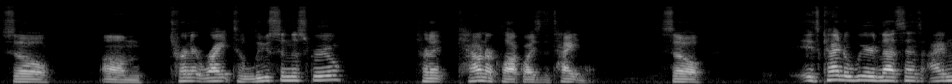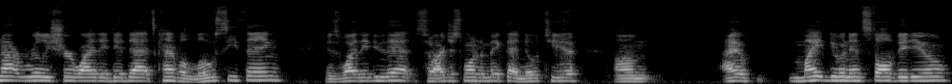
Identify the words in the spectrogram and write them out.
So, um, turn it right to loosen the screw, turn it counterclockwise to tighten it. So, it's kind of weird in that sense. I'm not really sure why they did that. It's kind of a Losi thing, is why they do that. So I just wanted to make that note to you. Um, I might do an install video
